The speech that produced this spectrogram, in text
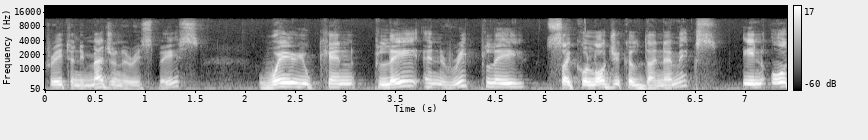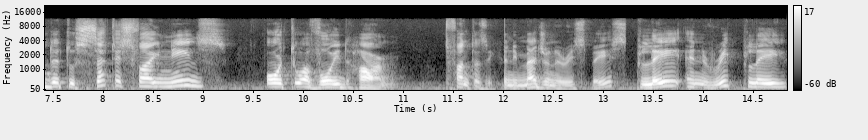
Create an imaginary space where you can play and replay psychological dynamics in order to satisfy needs or to avoid harm. Fantasy, an imaginary space, play and replay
